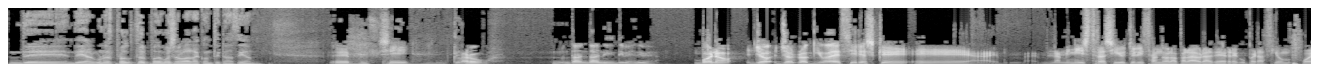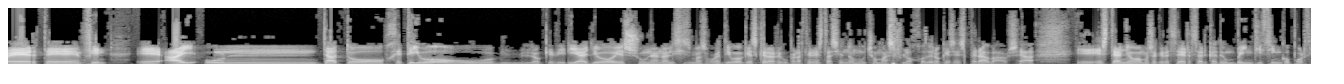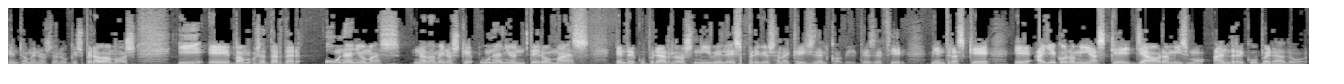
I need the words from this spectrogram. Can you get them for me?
de, algunos productos podemos hablar a continuación. Eh, sí, claro. Dani, dime, dime. Bueno, yo, yo lo que iba a decir es que eh, la ministra sigue utilizando la palabra de recuperación fuerte, en fin, eh, hay un dato objetivo, o lo que diría yo es un análisis más objetivo, que es que la recuperación está siendo mucho más flojo de lo que se esperaba. O sea, eh, este año vamos a crecer cerca de un 25% menos de lo que esperábamos y eh, vamos a tardar un año más, nada menos que un año entero más, en recuperar los niveles previos a la crisis del COVID. Es decir, mientras que hay economías que ya ahora mismo han recuperado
